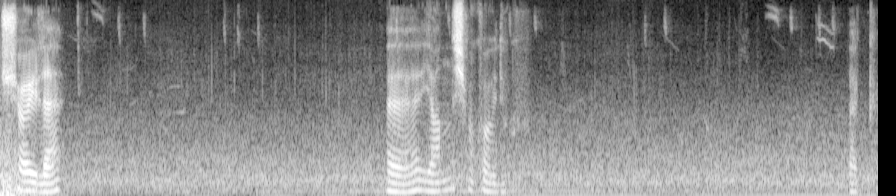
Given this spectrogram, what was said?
Şöyle. Ee, yanlış mı koyduk? Cık.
